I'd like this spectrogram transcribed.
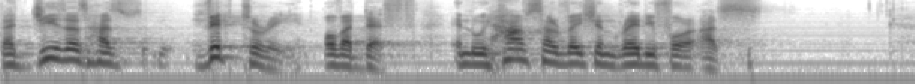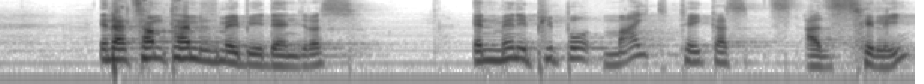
that Jesus has victory over death, and we have salvation ready for us? And that sometimes it may be dangerous, and many people might take us as silly.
